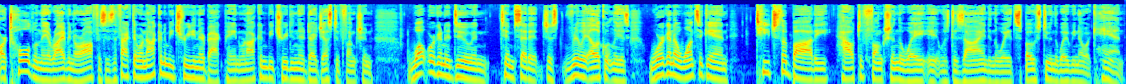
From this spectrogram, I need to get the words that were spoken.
are told when they arrive in our office is the fact that we're not going to be treating their back pain, we're not going to be treating their digestive function. What we're going to do, and Tim said it just really eloquently, is we're going to once again teach the body how to function the way it was designed and the way it's supposed to and the way we know it can.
